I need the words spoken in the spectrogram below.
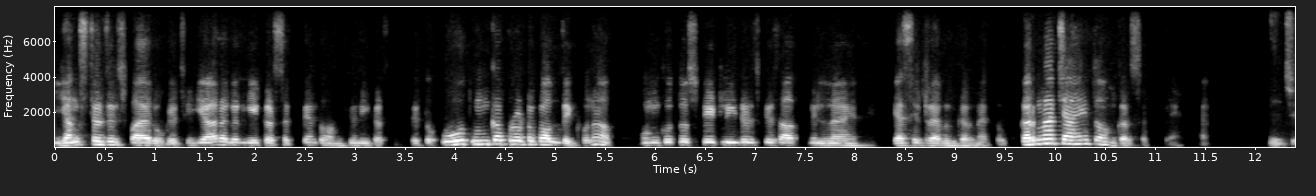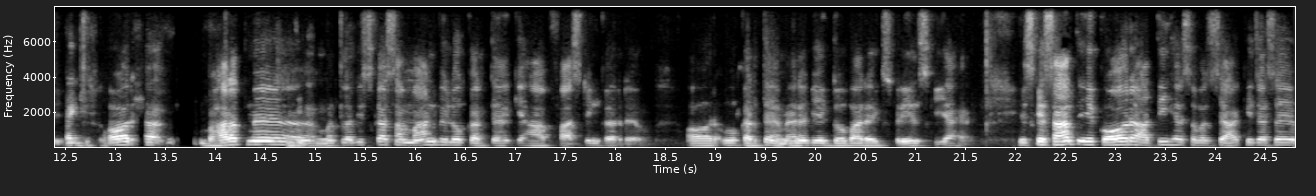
यंगस्टर्स इंस्पायर हो गए थे यार अगर ये कर सकते हैं तो हम क्यों नहीं कर सकते? तो वो उनका प्रोटोकॉल देखो ना आप। उनको तो स्टेट लीडर्स के साथ मिलना है कैसे ट्रेवल करना है तो करना चाहें तो हम कर सकते हैं। जी। थैंक यू और भारत में मतलब इसका सम्मान भी लोग करते हैं कि हाँ आप फास्टिंग कर रहे हो और वो करते हैं। मैंने भी एक दो बार एक्सपीरियंस किया है। इसके साथ एक और आती है समस्या कि जैसे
